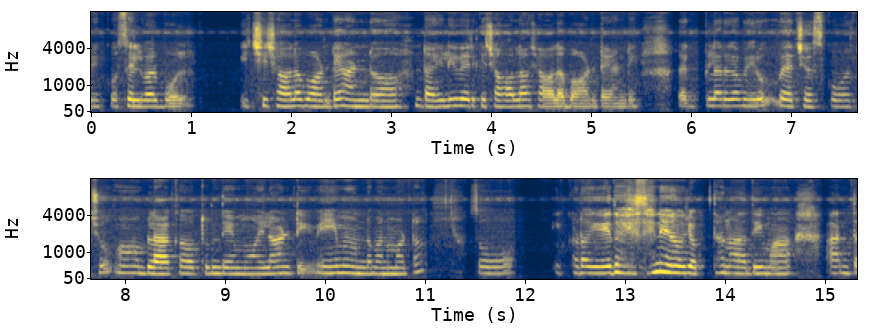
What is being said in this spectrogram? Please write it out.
మీకు సిల్వర్ బౌల్ ఇచ్చి చాలా బాగుంటాయి. అండ్ డైలీ వేర్కి చాలా చాలా బాగుంటాయి అండి రెగ్యులర్గా మీరు వేర్ చేసుకోవచ్చు. బ్లాక్ అవుతుందేమో ఇలాంటివి ఏమి ఉండవన్నమాట. సో ఇక్కడ ఏదైతే నేను చెప్తానో అది మా అంత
